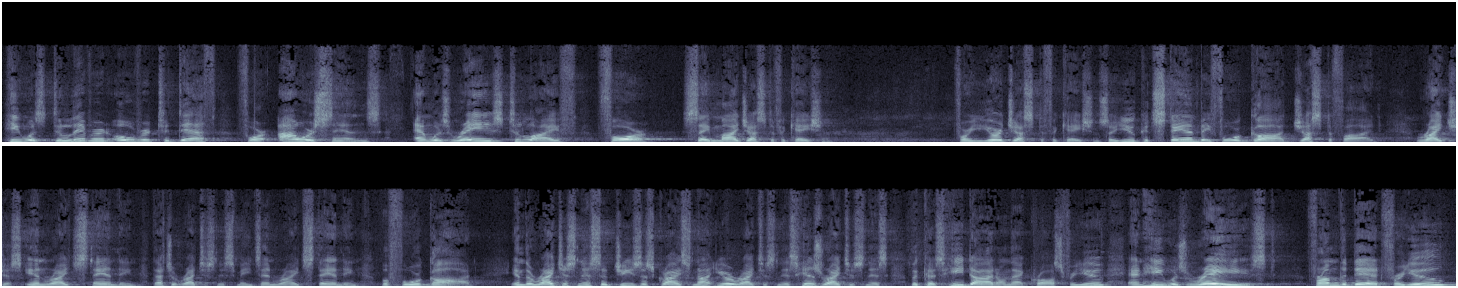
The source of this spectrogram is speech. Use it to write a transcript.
He was delivered over to death for our sins and was raised to life for, say, my justification. For your justification. So you could stand before God justified, righteous, in right standing. That's what righteousness means, in right standing before God. In the righteousness of Jesus Christ, not your righteousness, His righteousness, because He died on that cross for you and He was raised from the dead for you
